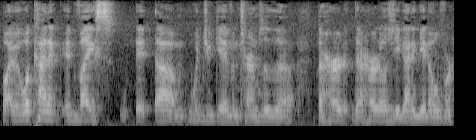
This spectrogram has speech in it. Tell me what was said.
Well, I mean, what kind of advice it, um, would you give in terms of the the hurt the hurdles you got to get over?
